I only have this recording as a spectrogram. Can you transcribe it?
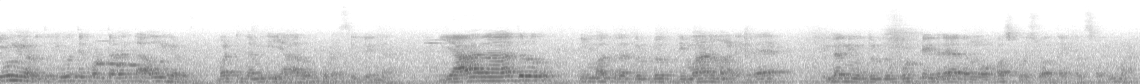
ಇವನು ಹೇಳೋದು ಇವನು ತೆಕ್ಕೊಳ್ತಾನಂತ ಅವನು ಹೇಳೋದು. ಬಟ್ ನಮಗೆ ಯಾರೂ ಕೂಡ ಸಿಗಲಿಲ್ಲ. ಯಾರಾದರೂ ನಿಮ್ಮ ಹತ್ರ ದುಡ್ಡು ಡಿಮಾಂಡ್ ಮಾಡಿದರೆ, ಇಲ್ಲ ನೀವು ದುಡ್ಡು ಕೊಟ್ಟಿದ್ರೆ ಅದನ್ನು ವಾಪಸ್ ಕೊಡಿಸುವಂಥ ಕೆಲಸವನ್ನು ಮಾಡಿ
